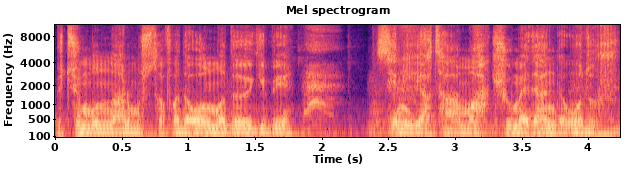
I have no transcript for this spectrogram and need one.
Bütün bunlar Mustafa'da olmadığı gibi seni yatağa mahkum eden de odur.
